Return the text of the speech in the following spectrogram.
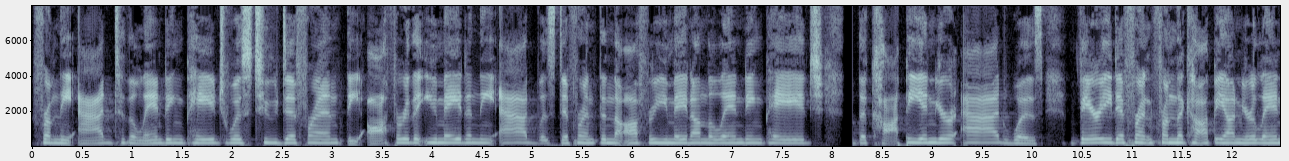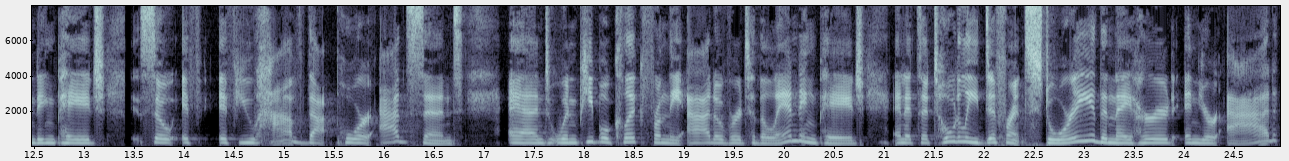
from the ad to the landing page was too different. The offer that you made in the ad was different than the offer you made on the landing page. The copy in your ad was very different from the copy on your landing page. So if if you have that poor ad scent and when people click from the ad over to the landing page and it's a totally different story than they heard in your ad,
